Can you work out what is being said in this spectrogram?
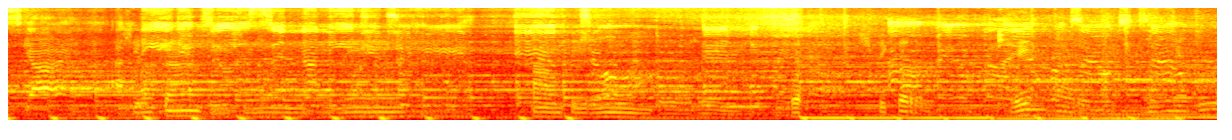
Silahkan di sini tampilan dari speaker slim miniatur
